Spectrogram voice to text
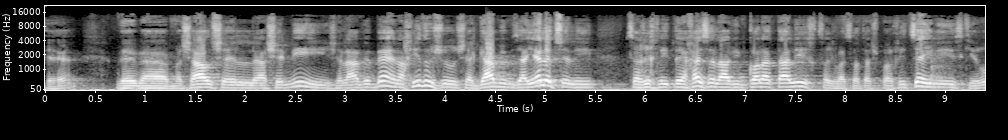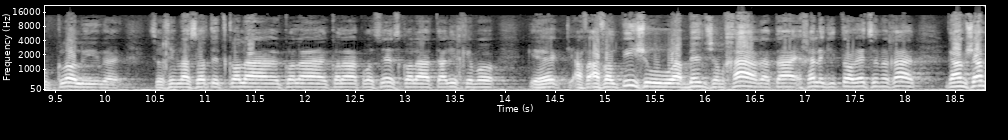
כן? ובמשל של השני, של אב ובן, החידוש הוא שגם אם זה הילד שלי, צריך להתייחס אליו עם כל התהליך. צריך לעשות השפעה חיצייניס, קירוב קלולי, וצריכים לעשות את כל, ה, כל, ה, כל הפרוסס, כל התהליך כמו, אף, אף על פי שהוא הבן שלך ואתה חלק איתו עצם אחד, גם שם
